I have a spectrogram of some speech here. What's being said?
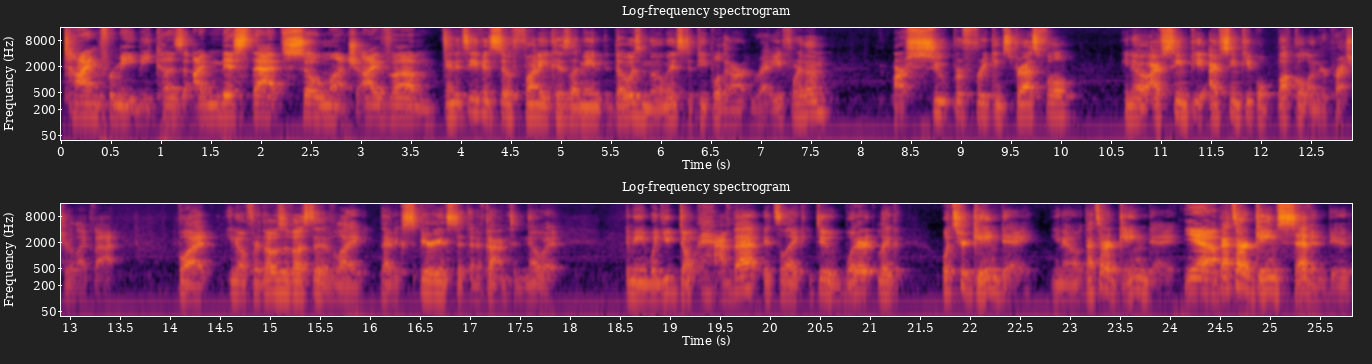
time for me because I miss that so much. I've um, and it's even so funny because I mean, those moments to people that aren't ready for them are super freaking stressful. You know, I've seen pe- I've seen people buckle under pressure like that. But you know, for those of us that have like that have experienced it, that have gotten to know it, I mean, when you don't have that, it's like, dude, what are like, what's your game day? You know, that's our game day. yeah That's our game seven, dude.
